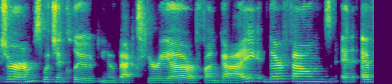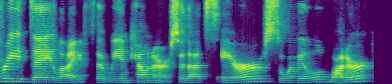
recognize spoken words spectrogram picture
germs which include you know bacteria or fungi they're found in everyday life that we encounter. So that's air soil water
